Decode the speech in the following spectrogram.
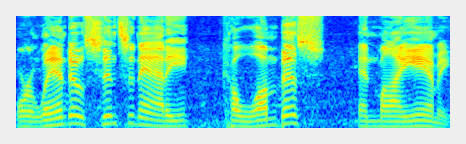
Orlando, Cincinnati, Columbus, and Miami.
